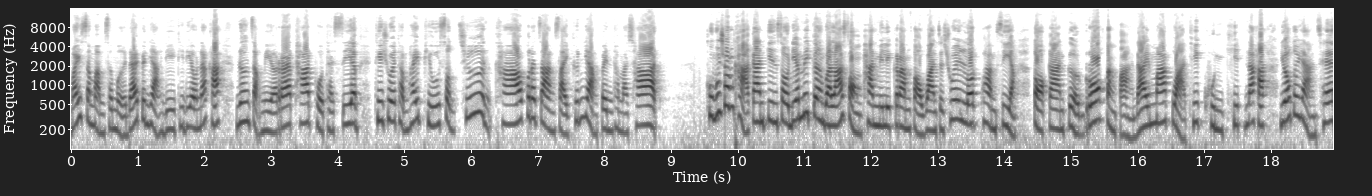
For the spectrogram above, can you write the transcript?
ไม่สม่ำเสมอได้เป็นอย่างดีทีเดียวนะคะ เนื่องจากมีแร่ธาตุโพแทสเซียม ที่ช่วยทำให้ผิวสดชื่นขาวกระจ่างใสขึ้นอย่างเป็นธรรมชาติ คุณผู้ชมขาการกินโซเดียมไม่เกินวันละ 2,000 มิลลิกรัม ต่อวันจะช่วยลดความเสี่ยงต่อการเกิดโรคต่างๆ ได้มากกว่าที่คุณคิดนะคะ ยกตัวอย่างเช่น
